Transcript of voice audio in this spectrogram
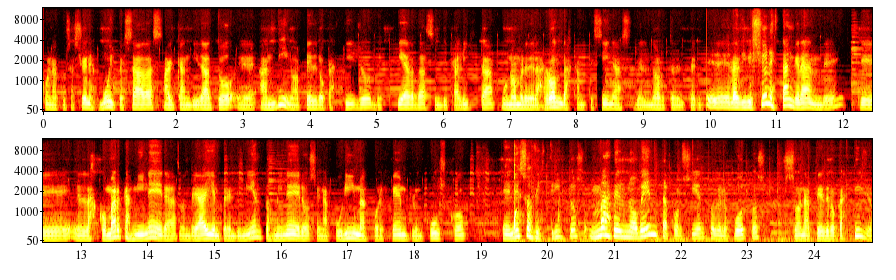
con acusaciones muy pesadas al candidato eh, andino, a Pedro Castillo, de izquierda, sindicalista, un hombre de las rondas campesinas del norte del Perú. Eh, la división es tan grande que en las comarcas mineras, donde hay emprendimientos mineros, en Apurímac, por ejemplo, en Cusco, en esos distritos más del 90% de los votos son a Pedro Castillo,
